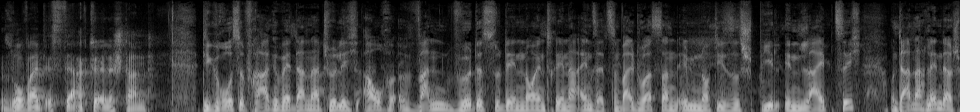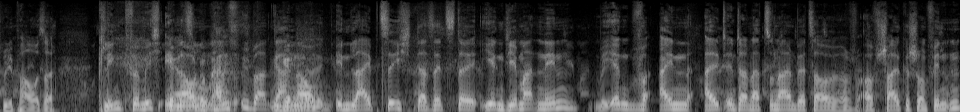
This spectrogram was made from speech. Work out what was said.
Soweit ist der aktuelle Stand. Die große Frage wäre dann natürlich auch, wann würdest du den neuen Trainer einsetzen? Weil du hast dann eben noch dieses Spiel in Leipzig und danach Länderspielpause. Klingt für mich eher Genau, so du kannst- Übergang genau. in Leipzig, da setzt er irgendjemanden hin, irgendeinen altinternationalen wird er auf, auf Schalke schon finden,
